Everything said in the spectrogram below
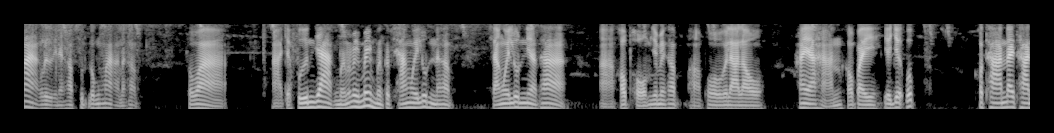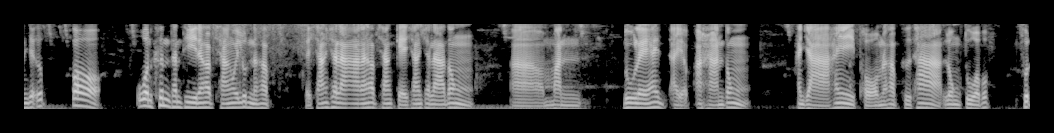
มากเลยนะครับ สุดลงมากนะครับ เพราะว่าอาจจะฟื้นยากเหมือนไม่ไม่เหมือนกับช้างวัยรุ่นนะครับ ช้างวัยรุ่นเนี่ยถ้าอ่าเขาผอมใช่ไหมครับอ่าพอเวลาเราให้อาหารเขาไปเยอะๆปุ๊บเขาทานได้ทานเยอะปุ๊บก็อ้วนขึ้นทันทีนะครับ ช้างวัยรุ่นนะครับ แต่ช้างชรานะครับ ช้างแก่ช้างชราต้องอ่ามันดูแลให้ไออาหารต้องให้ยาให้ผอมนะครับ คือถ้าลงตัวปุ๊บ สุด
